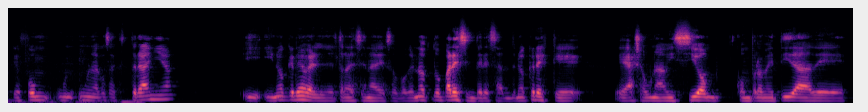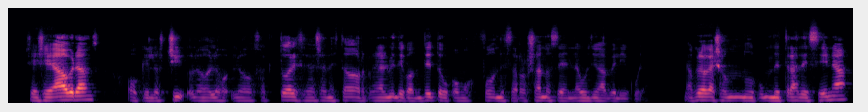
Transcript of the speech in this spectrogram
que, fue una cosa extraña y, no querés ver el detrás de escena de eso porque no, no parece interesante. No crees que eh, haya una visión comprometida de J.J. Abrams o que los, los, actores hayan estado realmente contentos como fueron desarrollándose en la última película. No creo que haya un, detrás de escena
